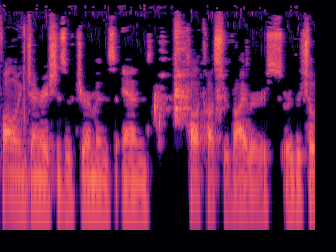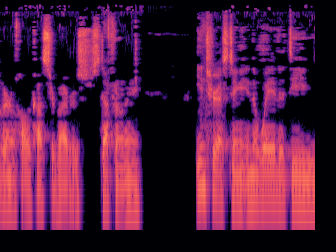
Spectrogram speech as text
following generations of Germans and Holocaust survivors or the children of Holocaust survivors. It's definitely interesting in the way that the,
